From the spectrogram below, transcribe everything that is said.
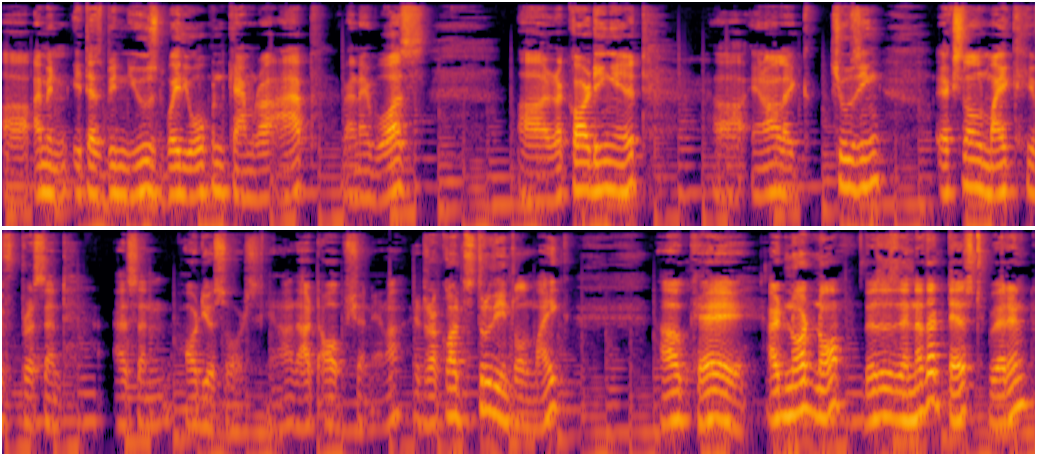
uh, i mean it has been used by the open camera app when i was uh, recording it uh, you know like choosing external mic if present as an audio source you know that option you know. It records through the internal mic. Okay, I do not know. This is another test wherein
